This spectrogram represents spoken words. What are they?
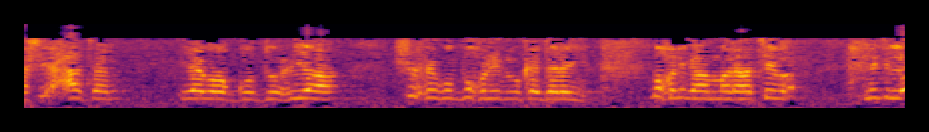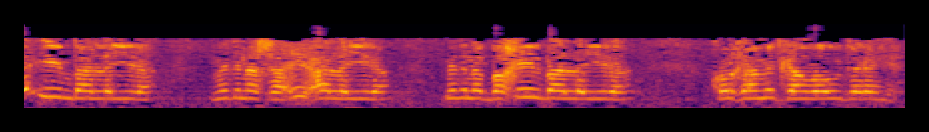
ashixatan iyagoo quduuxyaha shuxigu bukli buu ka daran yahay bukligaa maraatiba mid la-iin baa la yihaa midna saxiixa la yihaa midna bakiil baa la yihaa kolkaa midkan waa u daran yahay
